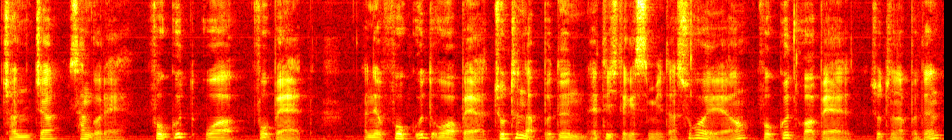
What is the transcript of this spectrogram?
전자 상거래 for good or for bad 아니요 for good or bad 좋든 나쁘든 의 뜻이 되겠습니다. 수고예요. for good or bad 좋든 나쁘든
